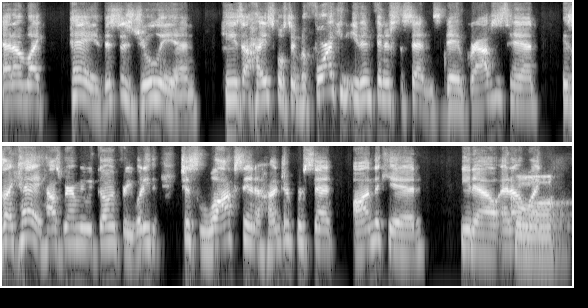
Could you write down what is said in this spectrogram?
and I'm like, hey, this is Julian. He's a high school student. Before I can even finish the sentence, Dave grabs his hand, He's like, hey, how's Grammy Week going for you? What do you think? Just locks in 100% on the kid, you know, and cool. I'm like,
